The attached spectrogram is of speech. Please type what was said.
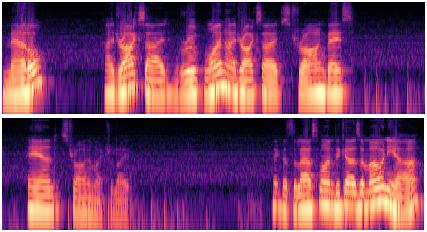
metal hydroxide, group 1 hydroxide, strong base, and strong electrolyte. I think that's the last one because ammonia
